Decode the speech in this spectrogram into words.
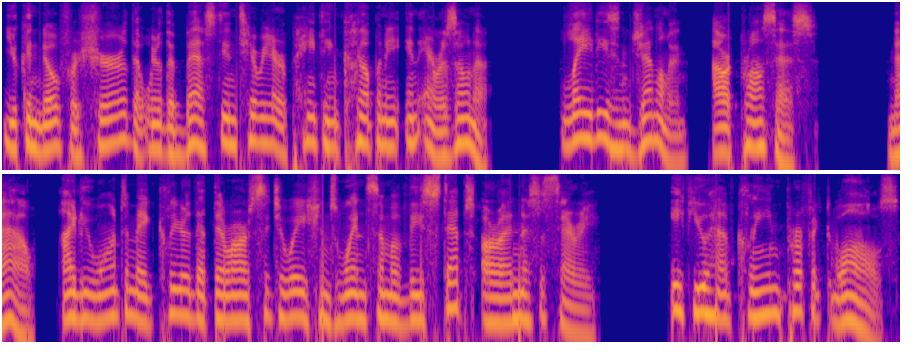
you can know for sure that we're the best interior painting company in Arizona. Ladies and gentlemen, our process. Now, I do want to make clear that there are situations when some of these steps are unnecessary. If you have clean perfect walls,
